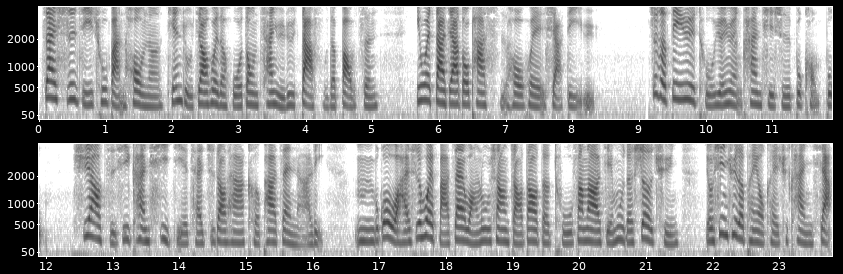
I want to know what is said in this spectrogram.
在诗集出版后呢，天主教会的活动参与率大幅的暴增，因为大家都怕死后会下地狱。这个地狱图远远看其实不恐怖，需要仔细看细节才知道它可怕在哪里。嗯，不过我还是会把在网络上找到的图放到节目的社群，有兴趣的朋友可以去看一下。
